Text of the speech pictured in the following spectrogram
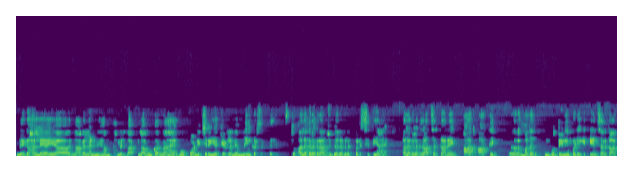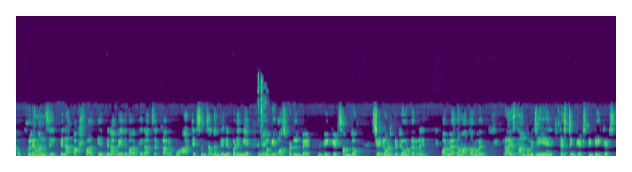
मेघालय या नागालैंड में हम हमें ला, लागू करना है वो पौंडिचेरी या केरला में हम नहीं कर सकते हैं। तो अलग अलग राज्यों की अलग अलग परिस्थितियाँ हैं। अलग अलग राज्य सरकारें आज आर्थिक मदद उनको देनी पड़ेगी। केंद्र सरकार को खुले मन से बिना पक्षपात के बिना भेदभाव के राज्य सरकारों को आर्थिक संसाधन देने पड़ेंगे क्योंकि हॉस्पिटल बेड किट्स हम लोग स्टेट गवर्नमेंट प्रिक्योर कर रहे हैं। और मैं तो मानता हूँ रोहित राजस्थान को भी चाहिए testing kits PP kits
